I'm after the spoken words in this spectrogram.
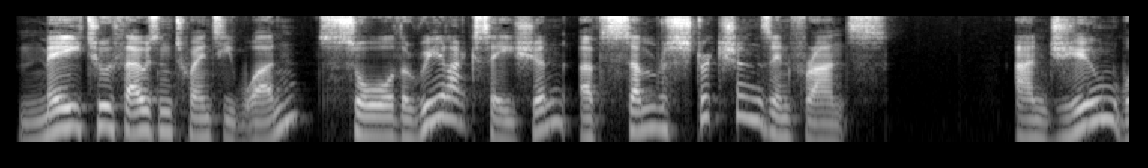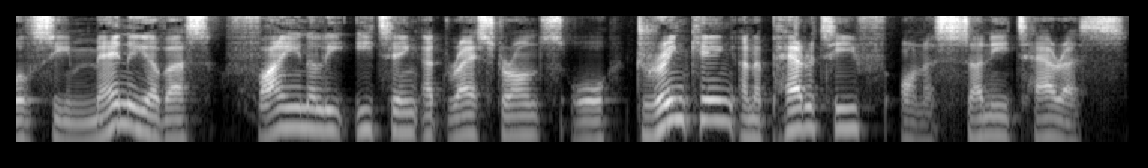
May 2021 saw the relaxation of some restrictions in France and June will see many of us finally eating at restaurants or drinking an aperitif on a sunny terrace.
